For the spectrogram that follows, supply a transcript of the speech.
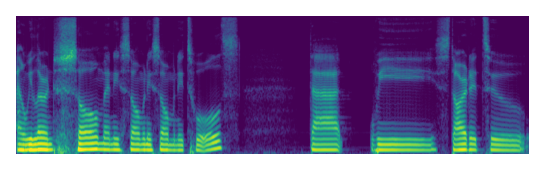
and we learned so many, so many, so many tools that we started to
